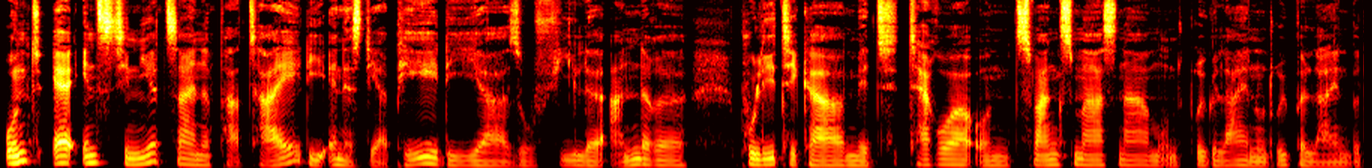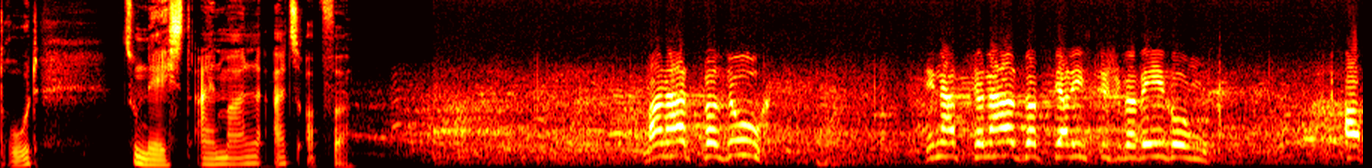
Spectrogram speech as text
und er inszeniert seine Partei, die NSDAP, die ja so viele andere Politiker mit Terror und Zwangsmaßnahmen und Prügeleien und Rüpeleien bedroht, zunächst einmal als Opfer. Man hat versucht, die nationalsozialistische Bewegung auf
